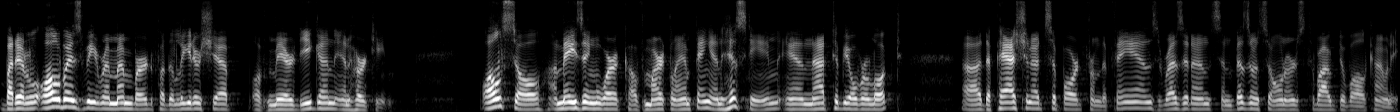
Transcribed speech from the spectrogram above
but it'll always be remembered for the leadership of Mayor Deegan and her team. Also, amazing work of Mark Lamping and his team, and not to be overlooked, uh, the passionate support from the fans, residents, and business owners throughout Duval County.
